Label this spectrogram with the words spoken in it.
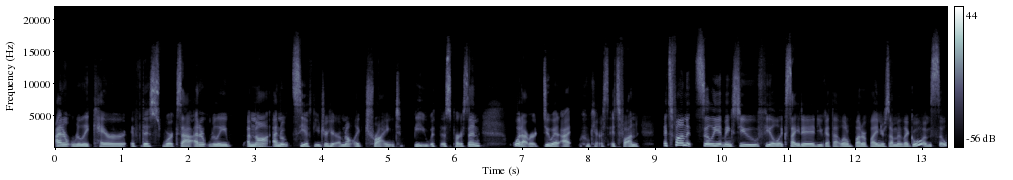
I don't really care if this works out. I don't really, I'm not, I don't see a future here. I'm not like trying to be with this person. Whatever, do it. I, who cares? It's fun. It's fun. It's silly. It makes you feel excited. You get that little butterfly in your stomach, like, oh, I'm so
